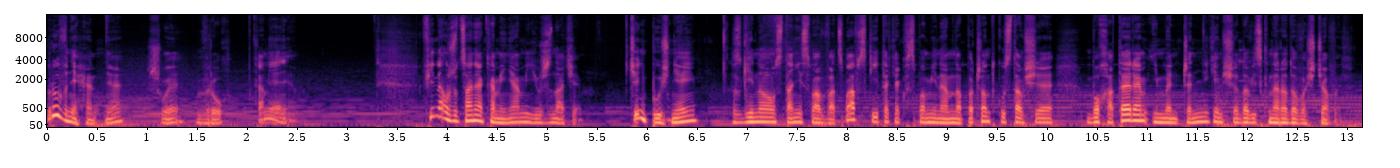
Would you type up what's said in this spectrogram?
Równie chętnie szły w ruch kamienie. Finał rzucania kamieniami już znacie. Dzień później zginął Stanisław Wacławski, tak jak wspominam na początku, stał się bohaterem i męczennikiem środowisk narodowościowych.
